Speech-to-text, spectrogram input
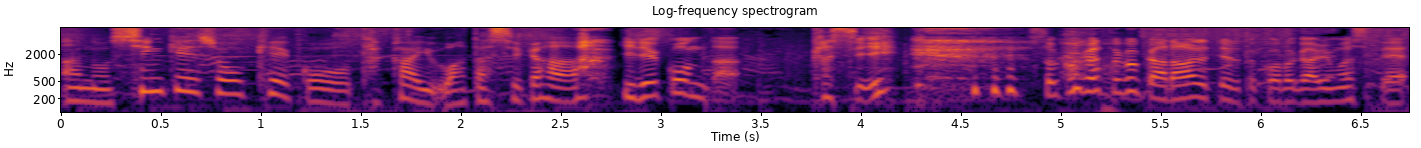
あの神経症傾向高い私が 入れ込んだ歌詞。そこがすごく表れてるところがありまして。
